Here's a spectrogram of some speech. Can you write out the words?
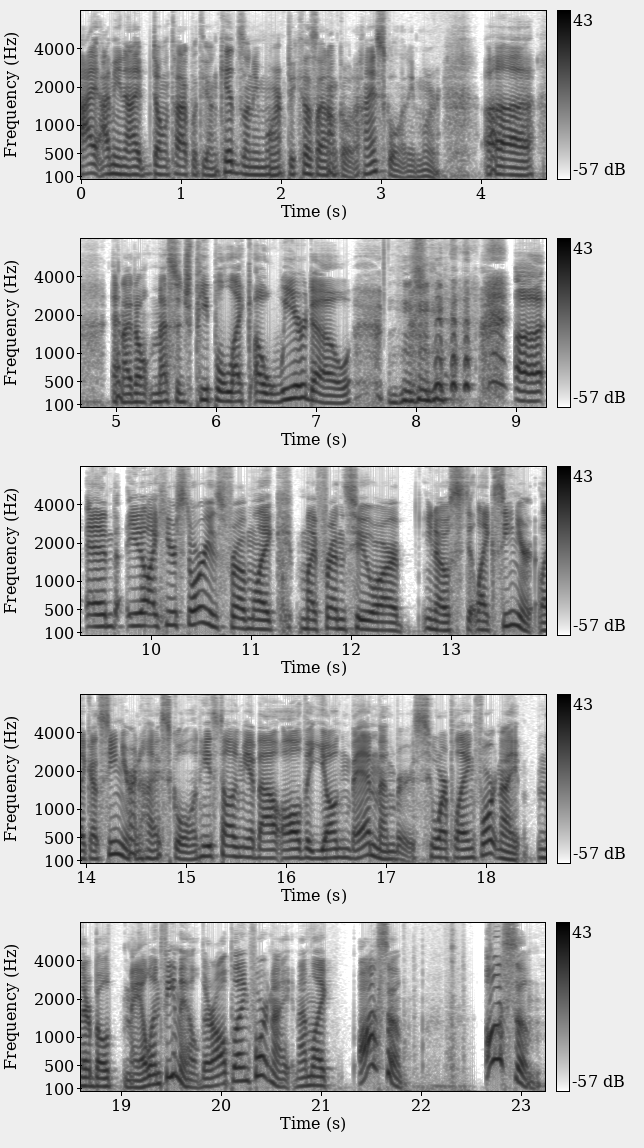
I I mean I don't talk with young kids anymore because I don't go to high school anymore, uh, and I don't message people like a weirdo. uh, and you know I hear stories from like my friends who are you know st- like senior like a senior in high school, and he's telling me about all the young band members who are playing Fortnite, and they're both male and female. They're all playing Fortnite, and I'm like, awesome, awesome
